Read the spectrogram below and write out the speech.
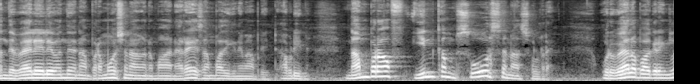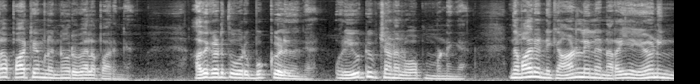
அந்த வேலையிலே வந்து நான் ப்ரமோஷன் ஆகணுமா? நிறைய சம்பாதிக்கணுமா? அப்படின்ட்டு அப்படின்னு. நம்பர் ஆஃப் இன்கம் சோர்ஸை நான் சொல்கிறேன் ஒரு வேலை பார்க்குறீங்களா? பார்ட் டைமில் இன்னொரு வேலை பாருங்கள் அதுக்கடுத்து ஒரு புக் எழுதுங்க. ஒரு யூடியூப் சேனல் ஓப்பன் பண்ணுங்கள் இந்த மாதிரி இன்றைக்கி ஆன்லைனில் நிறைய ஏர்னிங்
